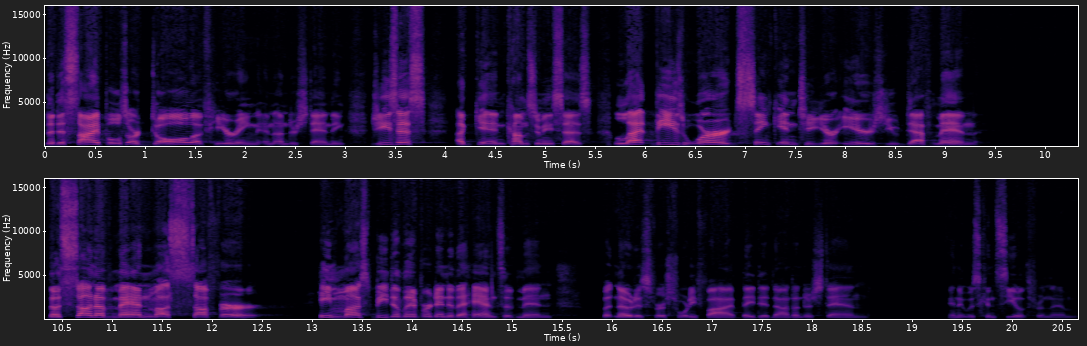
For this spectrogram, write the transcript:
the disciples are dull of hearing and understanding. Jesus again comes to me and says, Let these words sink into your ears, you deaf men. The Son of Man must suffer. He must be delivered into the hands of men. But notice verse 45 they did not understand, and it was concealed from them.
